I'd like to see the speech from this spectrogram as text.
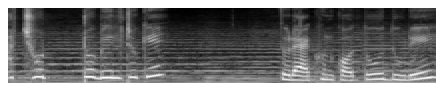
আর ছোট্ট বিল্টুকে। তোরা এখন কত দূরে?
